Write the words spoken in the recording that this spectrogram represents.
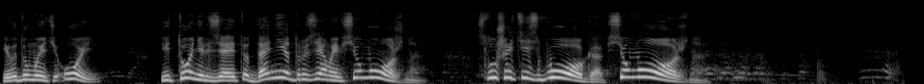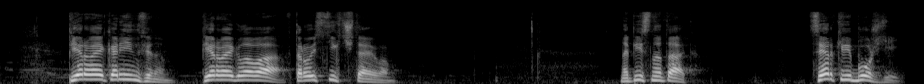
и вы думаете, ой, и то нельзя, и то. Да нет, друзья мои, все можно. Слушайтесь Бога, все можно. 1 Коринфянам, 1 глава, 2 стих читаю вам. Написано так. Церкви Божьей.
